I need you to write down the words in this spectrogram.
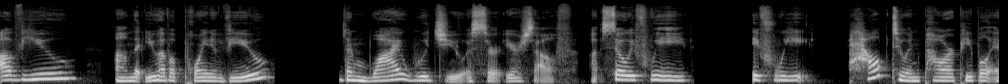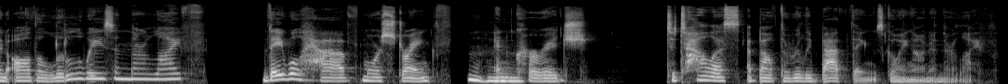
of you, um, that you have a point of view, then why would you assert yourself? Uh, so if we if we help to empower people in all the little ways in their life, they will have more strength mm-hmm. and courage to tell us about the really bad things going on in their life.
